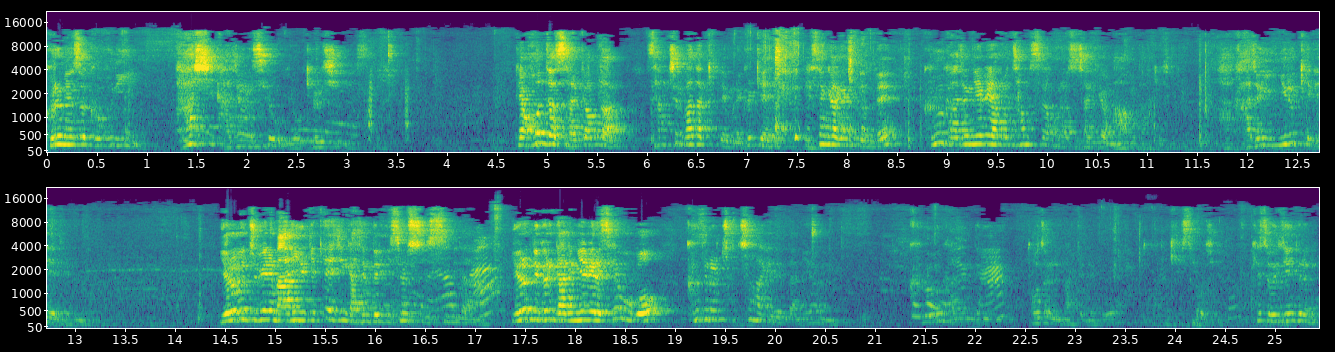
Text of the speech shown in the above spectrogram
그러면서 그분이 다시 가정을 세우기로 결심했어요. 그냥 혼자서 살까 보다 상처를 받았기 때문에 그렇게 생각했었는데 그 가정 예배에 한번 참석하고 나서 자기가 마음이 바뀌죠. 아, 가정이 이렇게 돼야 되는데. 여러분 주변에 많이 이렇게 깨진 가정들이 있을 수 있습니다. 여러분들 그런 가정 예배를 세우고 그들을 초청하게 된다면 그 가정들이 도전을 받게 되고 또 그렇게 세워져요. 그래서 저희들은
